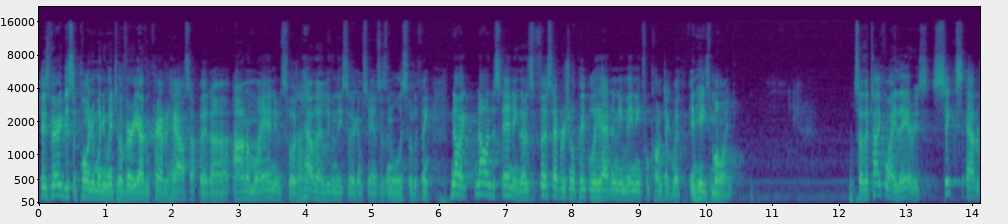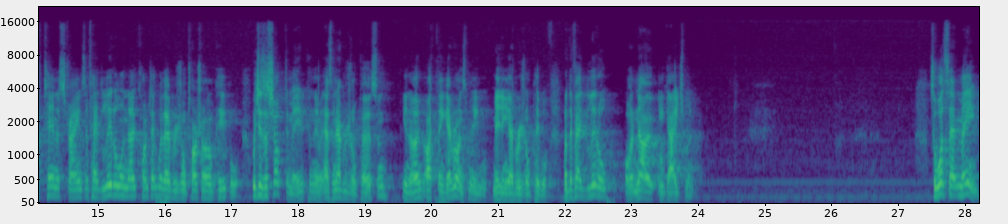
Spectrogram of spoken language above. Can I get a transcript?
He was very disappointed when he went to a very overcrowded house up at uh, Arnhem Land. He was sort of how they live in these circumstances and all this sort of thing. No, no understanding. There was the first Aboriginal people he had any meaningful contact with in his mind. So the takeaway there is six out of ten Australians have had little or no contact with Aboriginal Torres Strait Islander people, which is a shock to me because as an Aboriginal person, you know, I think everyone's meeting, meeting Aboriginal people, but they've had little or no engagement. So what's that mean?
